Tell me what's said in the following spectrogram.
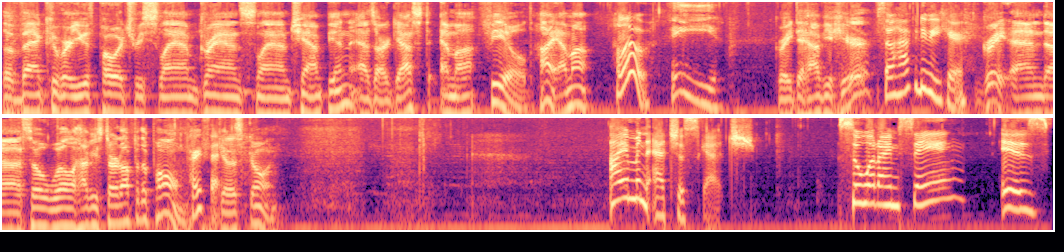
the Vancouver Youth Poetry Slam Grand Slam champion as our guest, Emma Field. Hi, Emma. Hello. Hey. Great to have you here. So happy to be here. Great. And uh, so we'll have you start off with a poem. Perfect. Get us going. I'm an etch a sketch. So, what I'm saying is,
